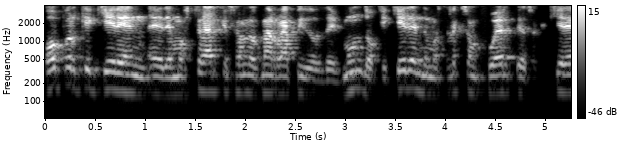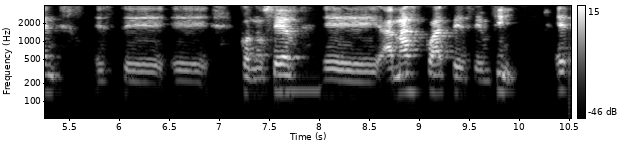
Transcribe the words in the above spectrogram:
O porque quieren eh, demostrar que son los más rápidos del mundo, que quieren demostrar que son fuertes o que quieren este, eh, conocer eh, a más cuates, en fin. E,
